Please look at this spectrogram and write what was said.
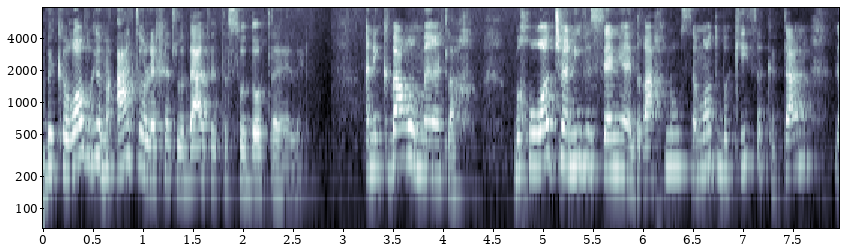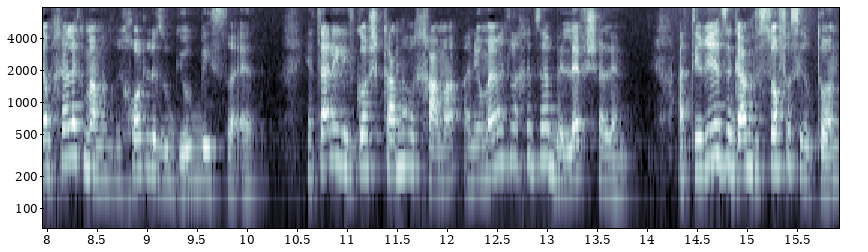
בקרוב גם את הולכת לדעת את הסודות האלה. אני כבר אומרת לך, בחורות שאני וסניה הדרכנו שמות בכיס הקטן גם חלק מהמדריכות לזוגיות בישראל. יצא לי לפגוש כמה וכמה, אני אומרת לך את זה בלב שלם. את תראי את זה גם בסוף הסרטון,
